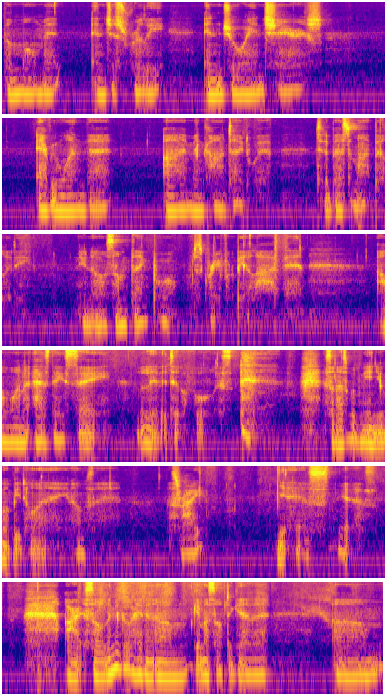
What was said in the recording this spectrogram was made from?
the moment and just really enjoy and cherish everyone that I'm in contact with to the best of my ability. You know, so I'm thankful. I'm just grateful to be alive and I wanna, as they say, live it to the fullest. so that's what me and you're gonna be doing, you know what I'm saying? That's right. Yes, yes. Alright, so let me go ahead and um get myself together. Um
